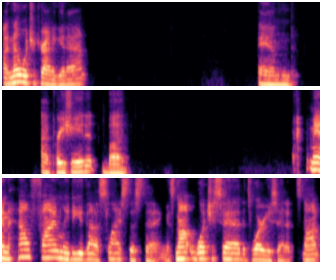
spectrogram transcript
I know what you're trying to get at. And I appreciate it, but man, how finely do you got to slice this thing? It's not what you said, it's where you said it. It's not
